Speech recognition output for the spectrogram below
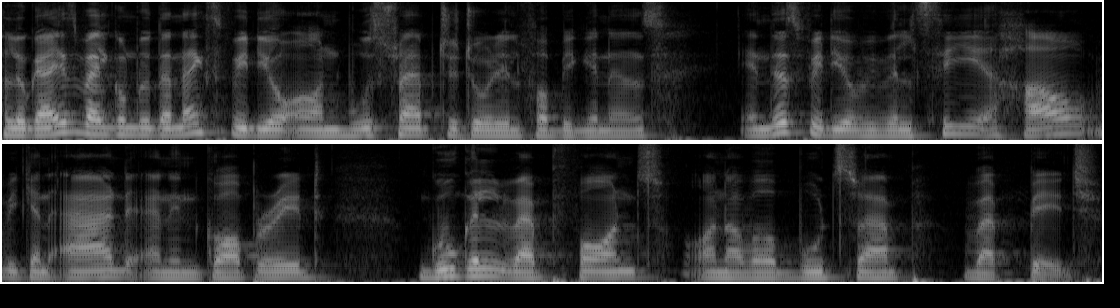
Hello guys, welcome to the next video on Bootstrap tutorial for beginners. In this video, we will see how we can add and incorporate Google Web Fonts on our Bootstrap web page.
